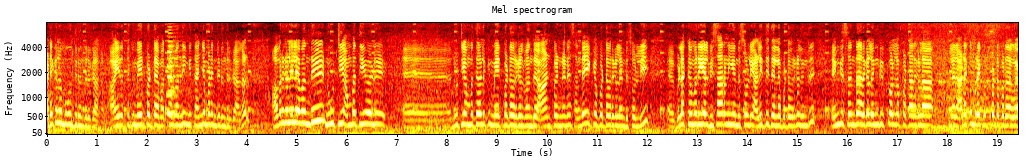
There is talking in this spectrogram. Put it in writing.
அடைக்கலம் புகுந்திருந்திருக்கார்கள் ஆயிரத்துக்கும் மேற்பட்ட மக்கள் வந்து இங்கே தஞ்சமடைந்திருந்திருக்கார்கள். அவர்களிலே வந்து நூற்றி ஐம்பத்தி ஏழு நூற்றி ஐம்பத்தேழுக்கு மேற்பட்டவர்கள் வந்து ஆண் பெண் என சந்தேகிக்கப்பட்டவர்கள் என்று சொல்லி விளக்கமறியல் விசாரணை என்று சொல்லி அழைத்து செல்லப்பட்டவர்கள் இன்று எங்கு சென்றார்கள் எங்கு கொல்லப்பட்டார்களா இல்லை அடக்குமுறைக்கு உட்பட்டப்பட்டார்களா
